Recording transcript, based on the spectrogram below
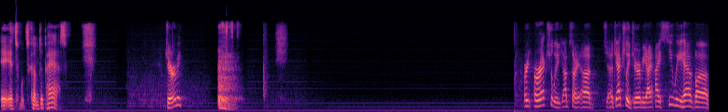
it's what's come to pass. Jeremy? Or, or actually, I'm sorry. Uh, actually, Jeremy, I, I see we have uh,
